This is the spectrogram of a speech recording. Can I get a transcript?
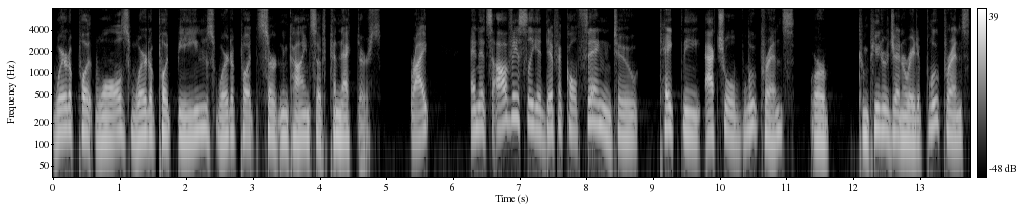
where to put walls, where to put beams, where to put certain kinds of connectors right? And it's obviously a difficult thing to take the actual blueprints or computer generated blueprints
